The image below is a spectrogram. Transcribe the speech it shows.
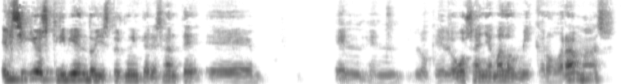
Él siguió escribiendo, y esto es muy interesante, eh, en, en, lo que luego se han llamado microgramas,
